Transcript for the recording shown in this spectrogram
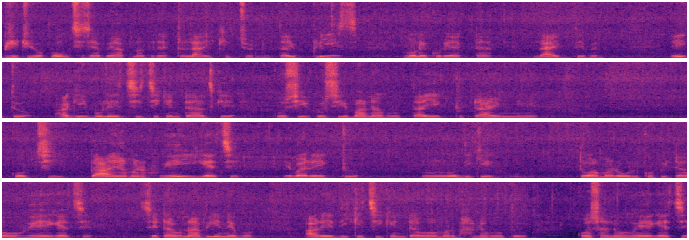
ভিডিও পৌঁছে যাবে আপনাদের একটা লাইকের জন্য। তাই প্লিজ মনে করে একটা লাইক দেবেন। এই তো আগেই বলেছি চিকেনটা আজকে কষিয়ে কষিয়ে বানাবো, তাই একটু টাইম নিয়ে করছি। প্রায় আমার হয়েই গেছে। এবারে একটু ওদিকে তো আমার ওলকপিটাও হয়ে গেছে, সেটাও নাবিয়ে নেব। আর এদিকে চিকেনটাও আমার ভালো মতো কষানো হয়ে গেছে।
